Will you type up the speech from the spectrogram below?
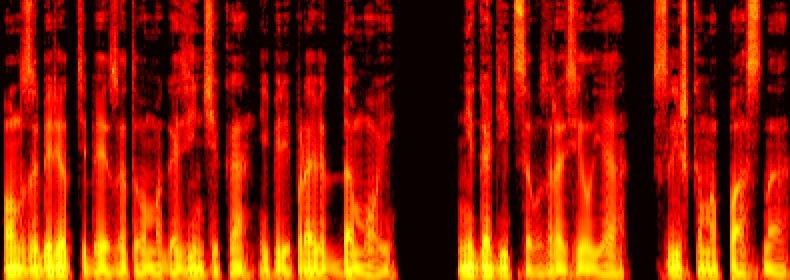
Он заберет тебя из этого магазинчика и переправит домой». «Не годится», — возразил я. «Слишком опасно.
